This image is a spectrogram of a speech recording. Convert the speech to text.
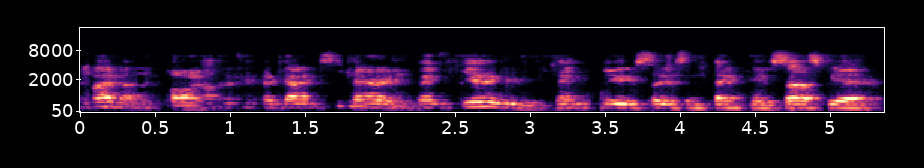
favour? Aye. Against carried. Thank you. Thank you, Susan. Thank you, Saskia.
